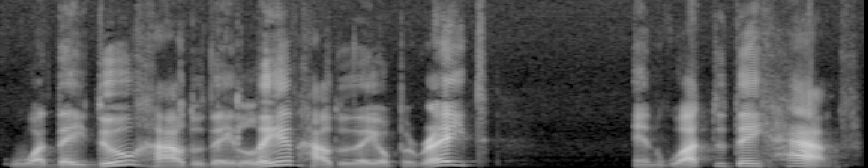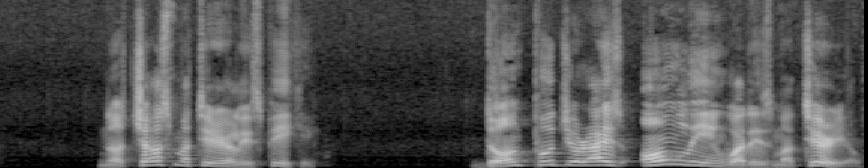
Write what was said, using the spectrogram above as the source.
what they do, how do they live, how do they operate, and what do they have. Not just materially speaking. Don't put your eyes only in what is material.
